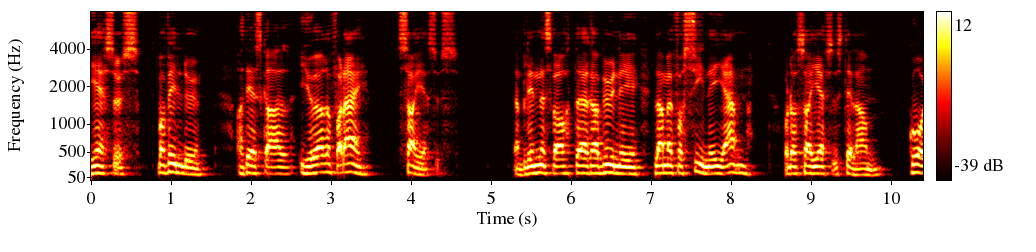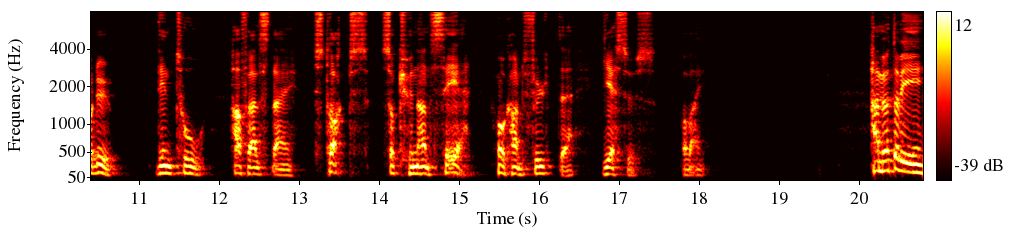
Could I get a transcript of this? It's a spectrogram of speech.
Jesus. Hva vil du at jeg skal gjøre for deg? sa Jesus. Den blinde svarte, Rabuni, la meg få synet igjen. Og da sa Jesus til ham, Gå du, din tro har frelst deg. Straks så kunne han se, og han fulgte Jesus på veien. Her møter vi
